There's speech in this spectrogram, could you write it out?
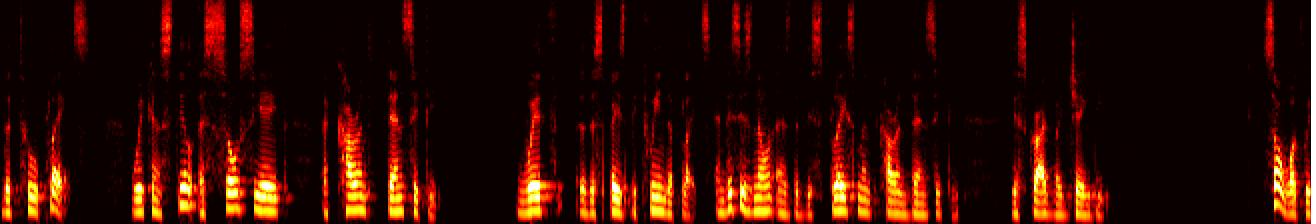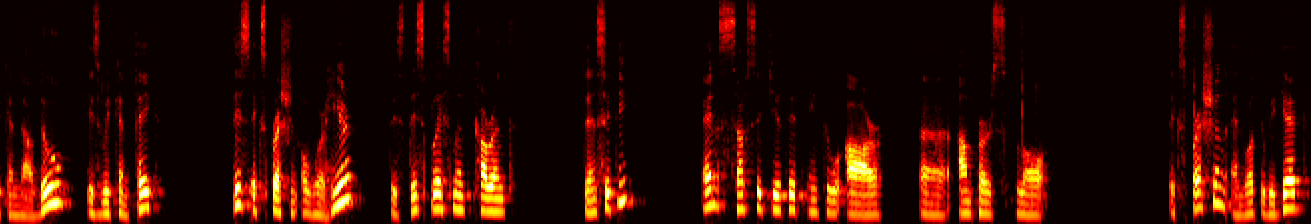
the two plates, we can still associate a current density with the space between the plates. And this is known as the displacement current density, described by JD. So what we can now do is we can take this expression over here, this displacement current density, and substitute it into our uh, Ampere's law expression. And what do we get?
